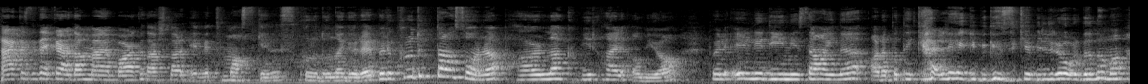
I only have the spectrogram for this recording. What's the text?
Herkese tekrardan merhaba arkadaşlar. Evet maskeniz kuruduğuna göre böyle kuruduktan sonra parlak bir hal alıyor. Böyle ellediğinizde aynı araba tekerleği gibi gözükebilir oradan ama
